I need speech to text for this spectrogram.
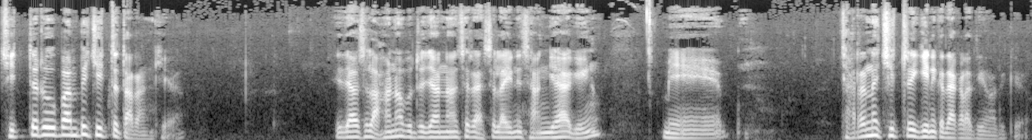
චිත්ත රූපම්පි චිත්තතරං කියලා. ඒ දවස්වල අහන බුදුරජාණන් වහන්සේ රැස්ලා ඉන්න සංඝයාගෙන් මේ චරණ චිත්‍රය කියන එක දැකලා තියෙනවද කියලා.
